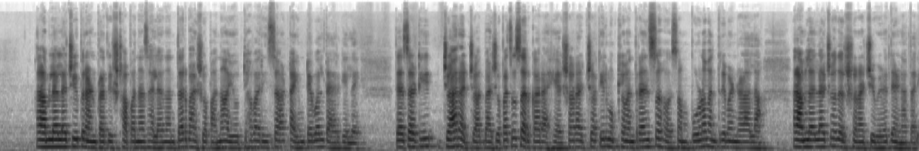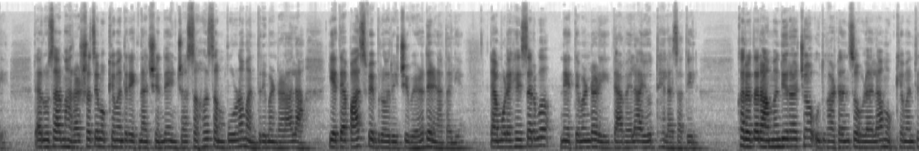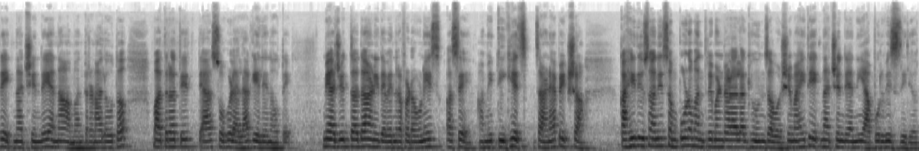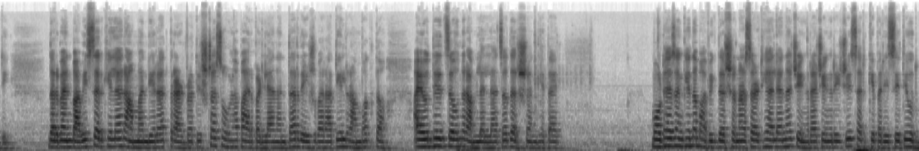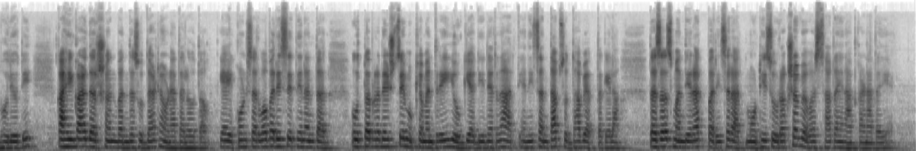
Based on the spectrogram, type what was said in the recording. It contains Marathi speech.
रामलालाची प्राणप्रतिष्ठापना झाल्यानंतर भाजपानं अयोध्यावारीचा टाईमटेबल तयार केलं आहे त्यासाठी ज्या राज्यात भाजपाचं सरकार आहे अशा राज्यातील मुख्यमंत्र्यांसह संपूर्ण मंत्रिमंडळाला रामलल्लाच्या दर्शनाची वेळ देण्यात आली. त्यानुसार महाराष्ट्राचे मुख्यमंत्री एकनाथ शिंदे यांच्यासह संपूर्ण मंत्रिमंडळाला येत्या पाच फेब्रुवारीची वेळ देण्यात आली आहे त्यामुळे हे सर्व नेतेमंडळी त्यावेळेला अयोध्येला जातील. खरं तर राम मंदिराच्या उद्घाटन सोहळ्याला मुख्यमंत्री एकनाथ शिंदे यांना आमंत्रण आलं होतं. मात्र ते त्या सोहळ्याला गेले नव्हते. मी अजितदादा आणि देवेंद्र फडणवीस असे आम्ही तिघेच जाण्यापेक्षा काही दिवसांनी संपूर्ण मंत्रिमंडळाला घेऊन जाऊ अशी माहिती एकनाथ शिंदे यांनी यापूर्वीच दिली होती. दरम्यान बावीस तारखेला राम मंदिरात प्राणप्रतिष्ठा सोहळा पार पडल्यानंतर देशभरातील रामभक्त अयोध्येत जाऊन रामलल्लाचं दर्शन घेत आहेत मोठ्या संख्येनं भाविक दर्शनासाठी आल्यानं चेंगराचेंगरीची सारखी परिस्थिती उद्भवली होती. काही काळ दर्शन बंदसुद्धा ठेवण्यात आलं होतं. या एकूण सर्व परिस्थितीनंतर उत्तर प्रदेशचे मुख्यमंत्री योगी आदित्यनाथ यांनी संतापसुद्धा व्यक्त केला. तसंच मंदिरात परिसरात मोठी सुरक्षा व्यवस्था तैनात करण्यात आली आहे.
